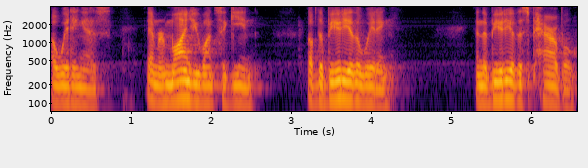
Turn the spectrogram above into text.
a wedding is and remind you once again of the beauty of the wedding and the beauty of this parable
